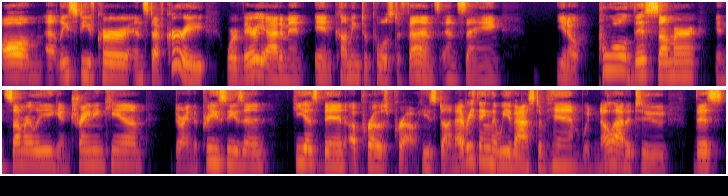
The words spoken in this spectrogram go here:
um, at least Steve Kerr and Steph Curry were very adamant in coming to Poole's defense and saying, you know, Poole this summer in summer league and training camp during the preseason, he has been a pro's pro. He's done everything that we've asked of him with no attitude. This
